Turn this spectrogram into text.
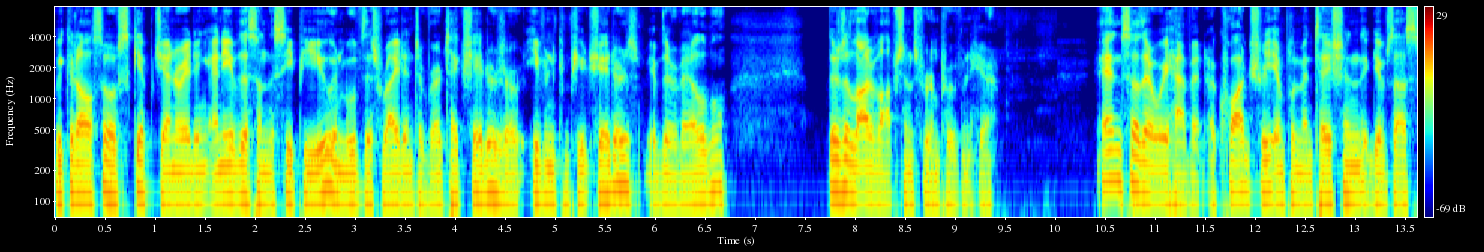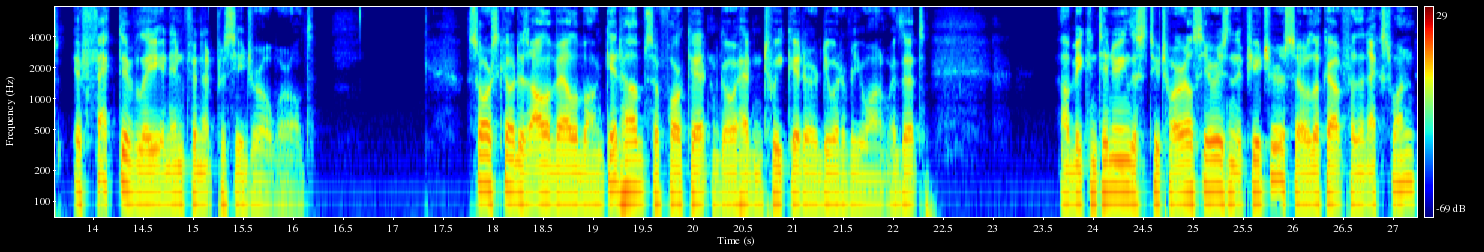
We could also skip generating any of this on the CPU and move this right into vertex shaders or even compute shaders if they're available. There's a lot of options for improvement here. And so there we have it, a quad tree implementation that gives us effectively an infinite procedural world. Source code is all available on GitHub, so fork it and go ahead and tweak it or do whatever you want with it. I'll be continuing this tutorial series in the future, so look out for the next one.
